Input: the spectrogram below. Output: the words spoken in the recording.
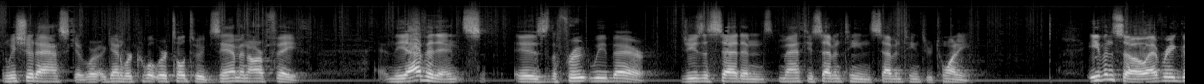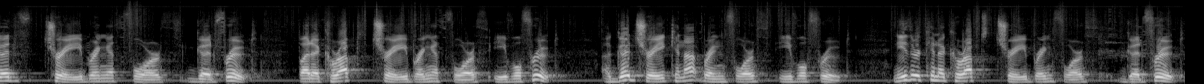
And we should ask it. We're, again, we're, we're told to examine our faith. And the evidence is the fruit we bear. Jesus said in Matthew 17, 17 through 20, Even so, every good tree bringeth forth good fruit, but a corrupt tree bringeth forth evil fruit. A good tree cannot bring forth evil fruit, neither can a corrupt tree bring forth good fruit.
